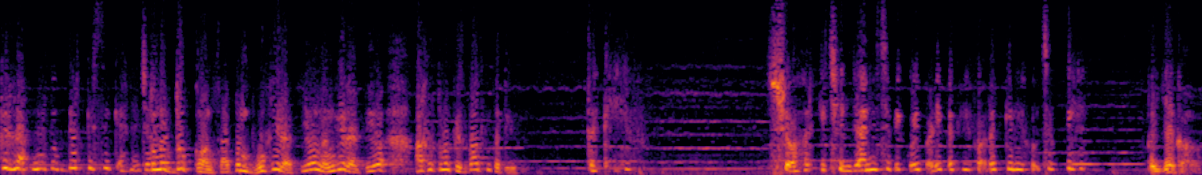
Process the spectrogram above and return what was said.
फिर मैं अपना दुख दर्द किससे कहने जाऊँ? तुम्हें दुख कौन सा? तुम भूखी रहती हो नंगी रहती हो। आखिर तुम्हें किस बात की तकलीफ़ है? तकलीफ़। शोहर की छिन जाने से भी कोई बड़ी तकलीफ़ औरत के लिए हो सकती है। तो ये कहो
